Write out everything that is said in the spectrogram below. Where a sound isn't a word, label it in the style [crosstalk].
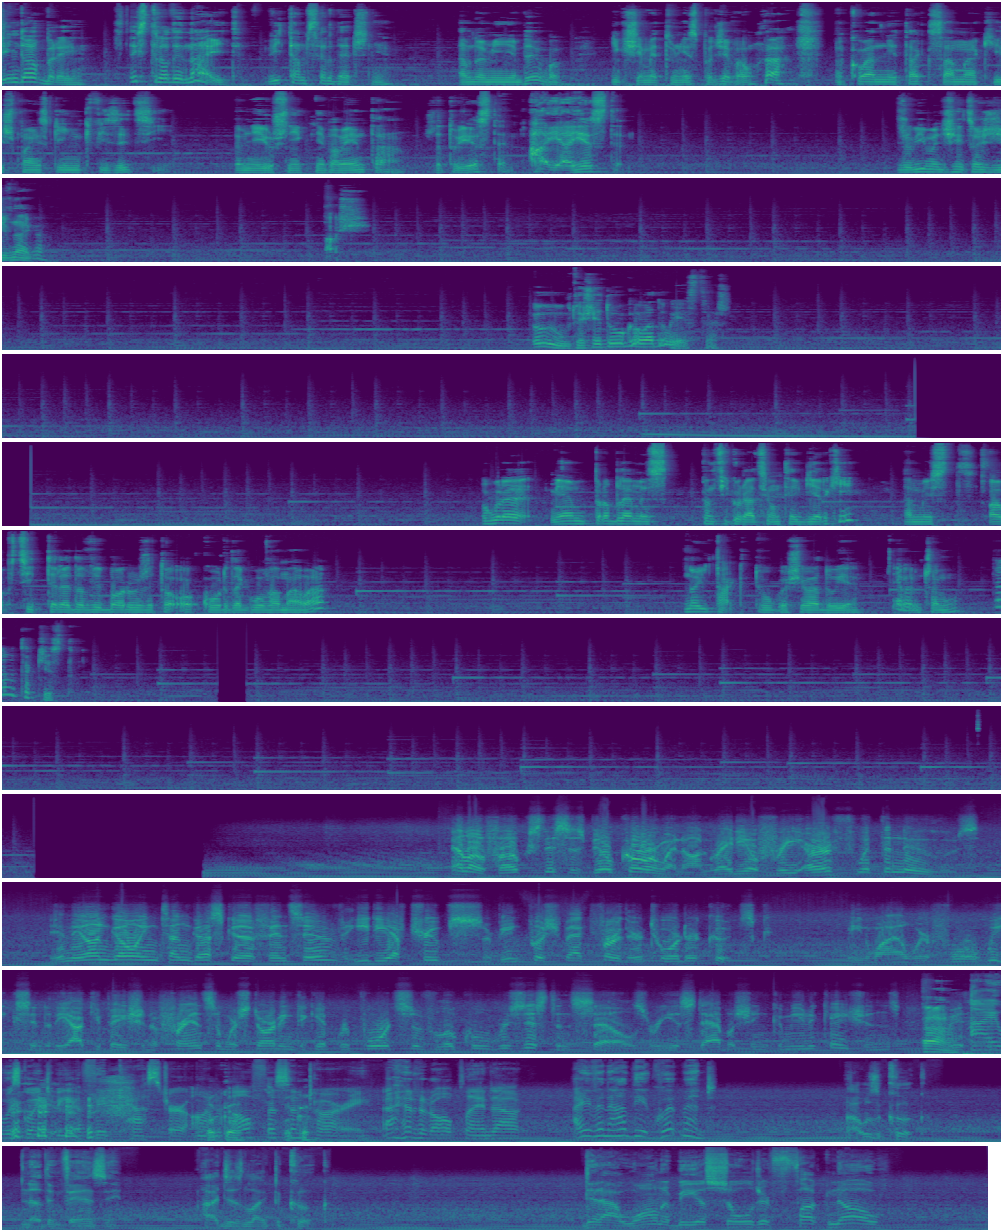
Dzień dobry, z tej strony Knight. Witam serdecznie. Dawno mnie nie było, nikt się mnie tu nie spodziewał. Ha, dokładnie tak samo jak hiszpańskiej inkwizycji. Pewnie już nikt nie pamięta, że tu jestem. A ja jestem. Zrobimy dzisiaj coś dziwnego. Coś. Uuu, to się długo ładuje strasznie. W ogóle miałem problemy z konfiguracją tej gierki. Tam jest opcji tyle do wyboru, że to o kurde głowa mała. No i tak, długo się ładuje. Nie wiem czemu, ale tak jest. Folks. This is Bill Corwin on Radio Free Earth with the news. In the ongoing Tunguska offensive, EDF troops are being pushed back further toward Irkutsk. Meanwhile, we're four weeks into the occupation of France, and we're starting to get reports of local resistance cells reestablishing communications Ah. with I was going to be a [laughs] vidcaster on Okay, Alpha okay. Centauri. I had it all planned out. I even had the equipment. I was a cook. Nothing fancy. I just like to cook. Did I want to be a soldier? Fuck no.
